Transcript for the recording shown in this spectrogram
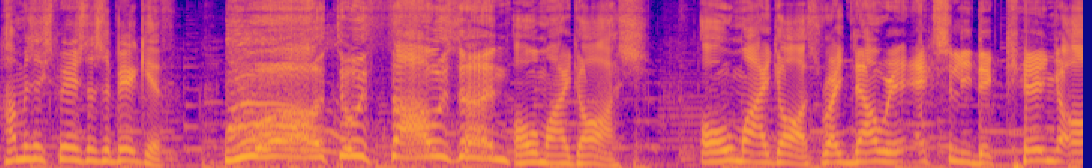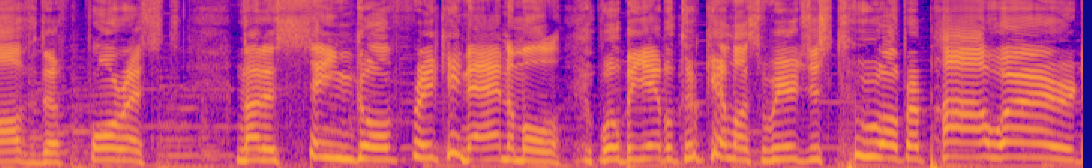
How much experience does a beer give? Whoa, 2,000! Oh my gosh. Oh my gosh, right now we're actually the king of the forest. Not a single freaking animal will be able to kill us. We're just too overpowered.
